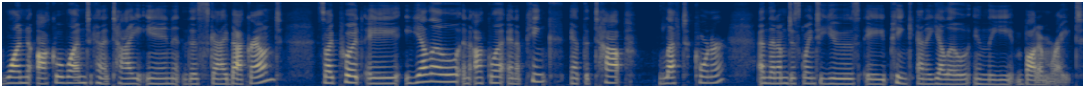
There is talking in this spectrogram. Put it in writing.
one aqua one to kind of tie in the sky background. So I put a yellow, an aqua, and a pink at the top left corner and then I'm just going to use a pink and a yellow in the bottom right.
